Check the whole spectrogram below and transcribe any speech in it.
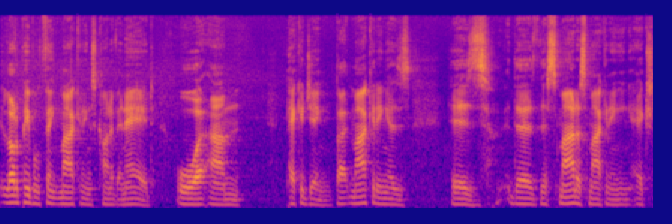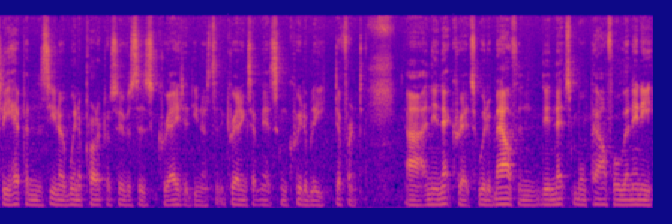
A lot of people think marketing is kind of an ad or um, packaging, but marketing is is the the smartest marketing actually happens, you know, when a product or service is created. You know, creating something that's incredibly different. Uh, and then that creates word of mouth, and then that's more powerful than any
